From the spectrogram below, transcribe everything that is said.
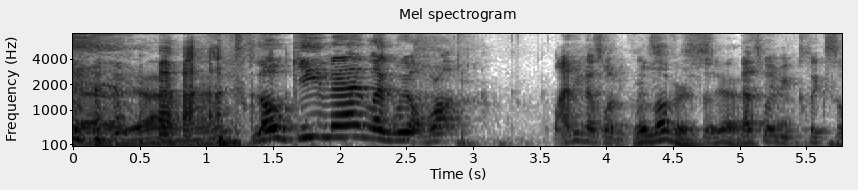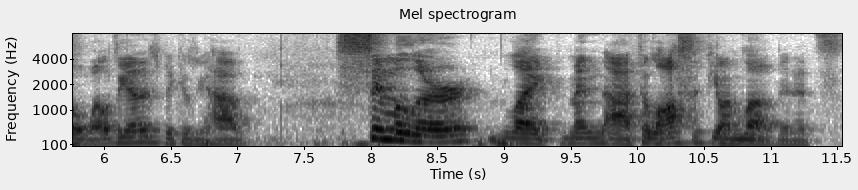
Yeah, yeah, man. Low key, man. Like we, we're, all- I think that's why we. Click We're lovers, So, yeah. That's why we click so well together. Is because we have similar like men uh, philosophy on love, and it's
